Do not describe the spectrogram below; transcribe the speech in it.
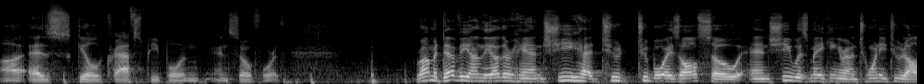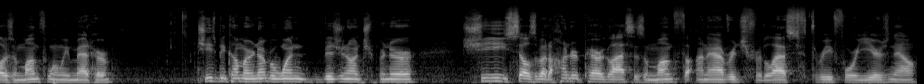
uh, as skilled craftspeople and, and so forth. Ramadevi, on the other hand, she had two, two boys also, and she was making around $22 a month when we met her. She's become our number one vision entrepreneur. She sells about 100 pair of glasses a month on average for the last three, four years now.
